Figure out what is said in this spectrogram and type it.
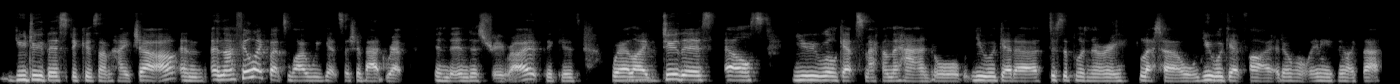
you do this because I'm HR. And, and I feel like that's why we get such a bad rep in the industry, right? Because we're like, mm. do this, else you will get smack on the hand, or you will get a disciplinary letter, or you will get fired, or anything like that.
